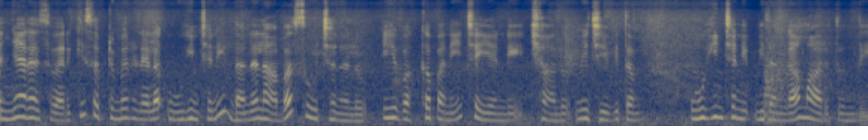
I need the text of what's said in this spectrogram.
కన్యారాశి వారికి సెప్టెంబర్ నెల ఊహించని ధనలాభ సూచనలు. ఈ ఒక్క పని చేయండి. చాలు. మీ జీవితం ఊహించని విధంగా మారుతుంది.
